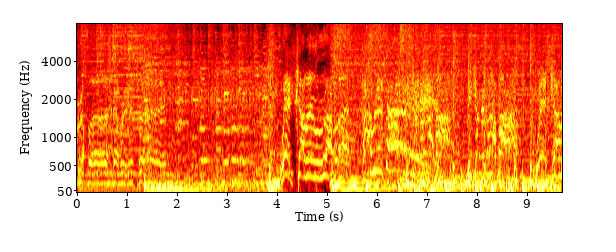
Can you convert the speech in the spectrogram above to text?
every time. We're coming rougher every time. Rougher, becoming rougher. We're coming.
